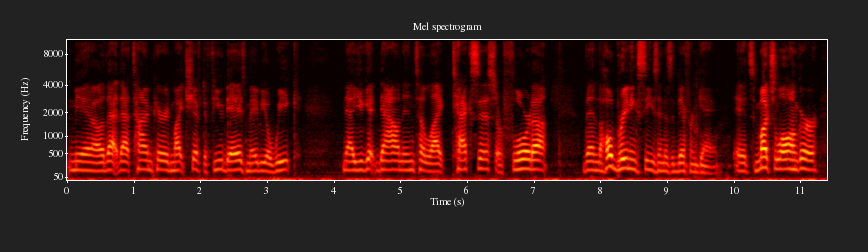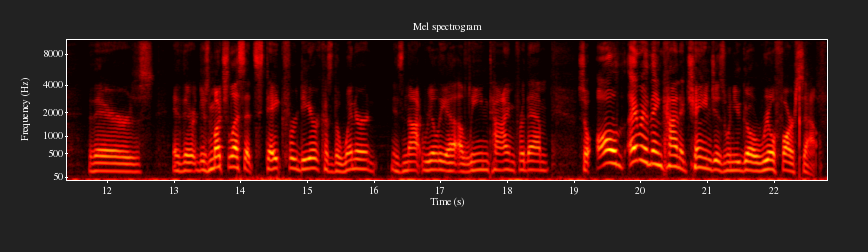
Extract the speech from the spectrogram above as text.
you know that that time period might shift a few days, maybe a week. Now you get down into like Texas or Florida, then the whole breeding season is a different game. It's much longer. There's there, there's much less at stake for deer because the winter is not really a, a lean time for them. So all everything kind of changes when you go real far south.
